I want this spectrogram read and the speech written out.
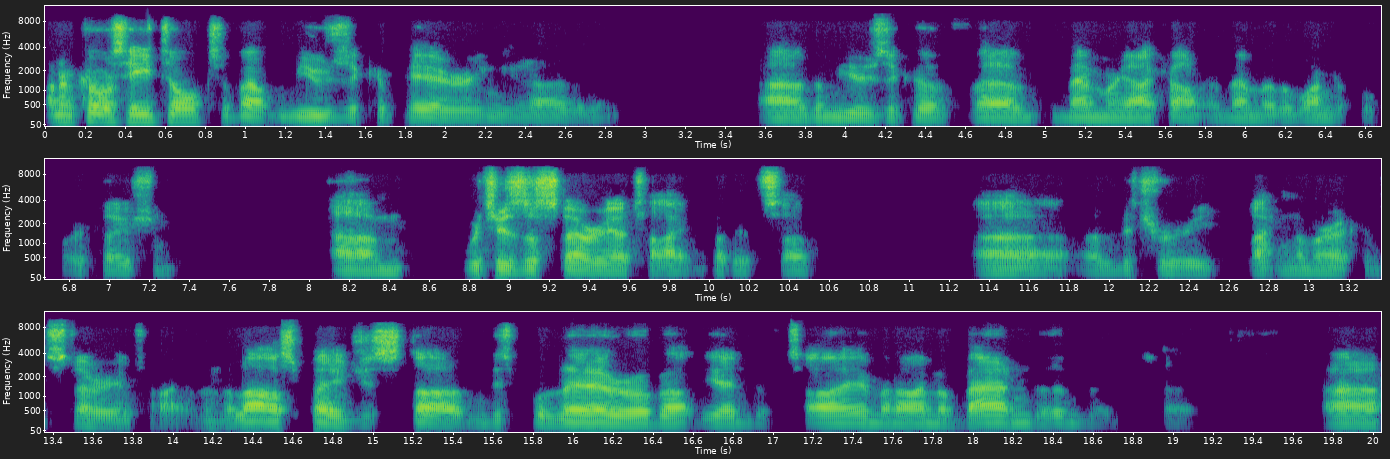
And of course, he talks about music appearing, you know, uh, the music of uh, memory. I can't remember the wonderful quotation, um, which is a stereotype, but it's a, uh, a literary Latin American stereotype. And the last pages start with this bolero about the end of time and I'm abandoned. And, uh, uh,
